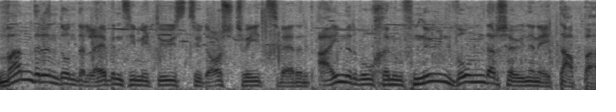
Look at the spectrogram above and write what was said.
Wandernd und erleben Sie mit uns Südostschweiz während einer Woche auf neun wunderschönen Etappen.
